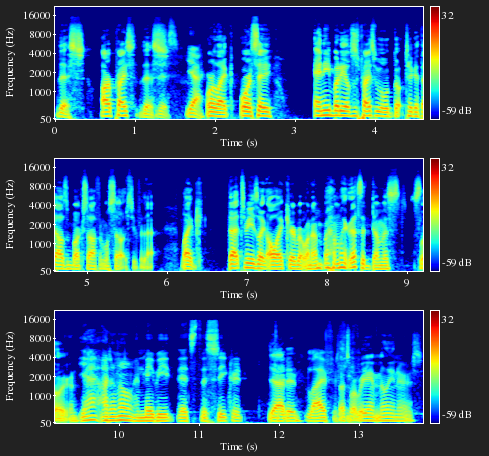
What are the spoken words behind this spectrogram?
this. Our price, this. This. Yeah. Or like, or say, anybody else's price, we will go take a thousand bucks off and we'll sell it to you for that. Like that to me is like all I care about when I'm. I'm like, that's the dumbest slogan. Yeah. I don't know, and maybe that's the secret. Yeah, to dude. Life. That's you- why we ain't millionaires.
